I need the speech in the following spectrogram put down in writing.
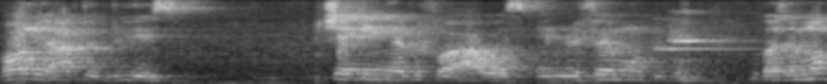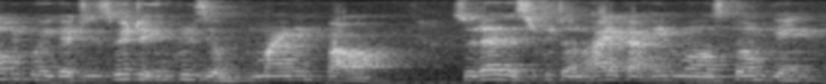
All you have to do is check in every 4 hours and refer more people. Because the more people you get, it's going to increase your mining power. So that's the secret on how you can earn more on StormGain.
